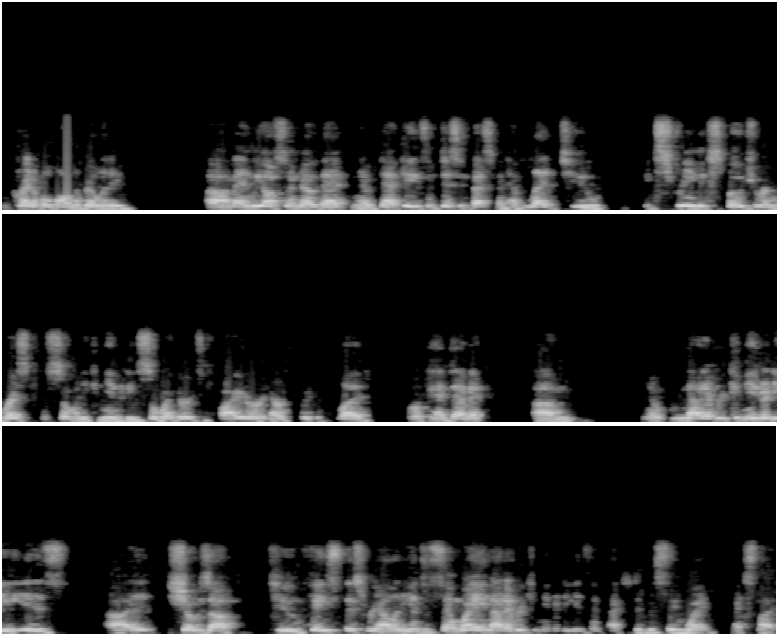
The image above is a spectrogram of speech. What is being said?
incredible vulnerability. Um, and we also know that you know decades of disinvestment have led to extreme exposure and risk for so many communities. So whether it's a fire, an earthquake, a flood, or a pandemic, um, you know, not every community is uh, shows up to face this reality in the same way, and not every community is impacted in the same way. Next slide,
